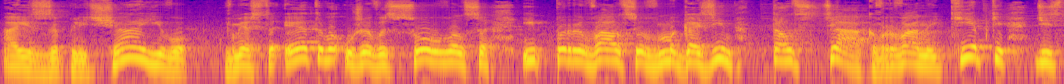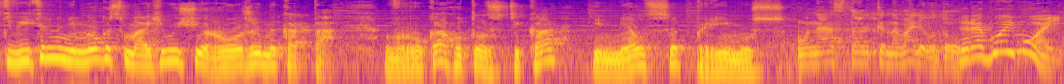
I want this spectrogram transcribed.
а из-за плеча его Вместо этого уже высовывался и порывался в магазин толстяк в рваной кепке, действительно немного смахивающий рожей на кота. В руках у толстяка имелся примус. У нас только на валюту. Дорогой мой,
